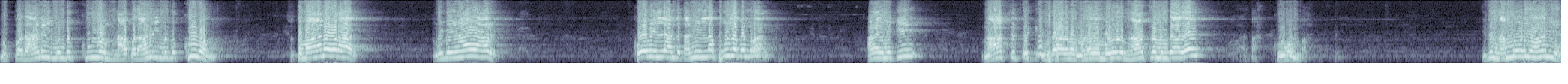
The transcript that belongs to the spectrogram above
முப்பது ஆண்டில் முன்பு கூவம் நாற்பது ஆண்டில் முன்பு கூவம். சுத்தமான ஒரு ஆறு தூய்மையான ஆறு கோவில்ல அந்த தண்ணியெல்லாம் பூஜை பண்ணுவாங்க. ஆனா இன்னைக்கு நாற்றத்துக்கு உதாரணம் உலகம் முழுவதும் நாற்றம் என்றாலே அப்பா, கூவம்பா இது நம்முடைய ஆவியா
